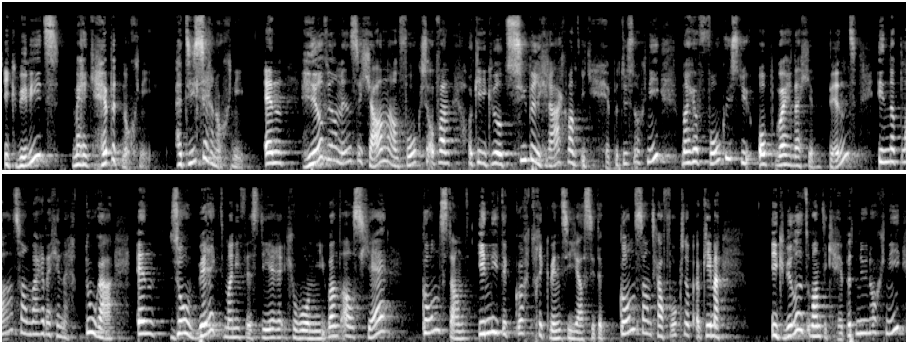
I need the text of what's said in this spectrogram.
ik wil iets, maar ik heb het nog niet. Het is er nog niet. En heel veel mensen gaan aan focussen op van, oké, ik wil het super graag, want ik heb het dus nog niet. Maar je focust je op waar dat je bent, in de plaats van waar dat je naartoe gaat. En zo werkt manifesteren gewoon niet. Want als jij constant in die tekortfrequentie gaat zitten, constant gaat focussen op, oké, maar ik wil het, want ik heb het nu nog niet,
